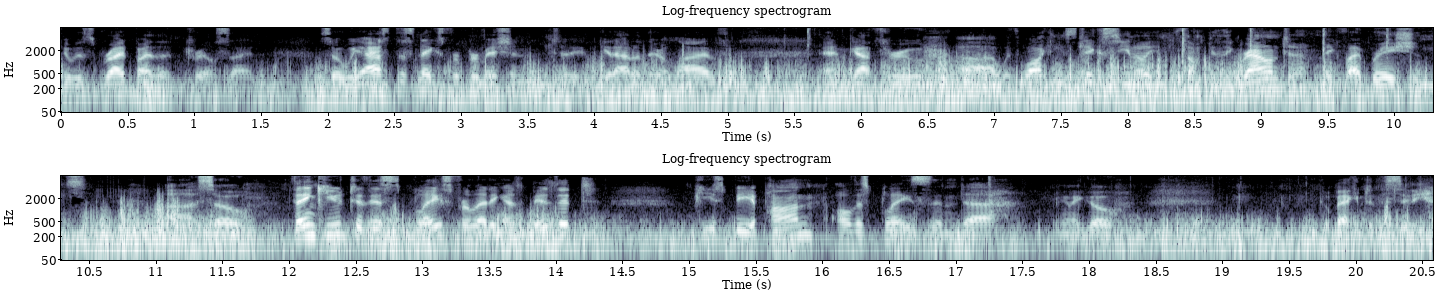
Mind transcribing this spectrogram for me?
It was right by the trail side. So we asked the snakes for permission to get out of there alive and got through uh, with walking sticks, you know, thumping the ground to make vibrations. Uh, so thank you to this place for letting us visit. Peace be upon all this place, and uh, we're gonna go go back into the city.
